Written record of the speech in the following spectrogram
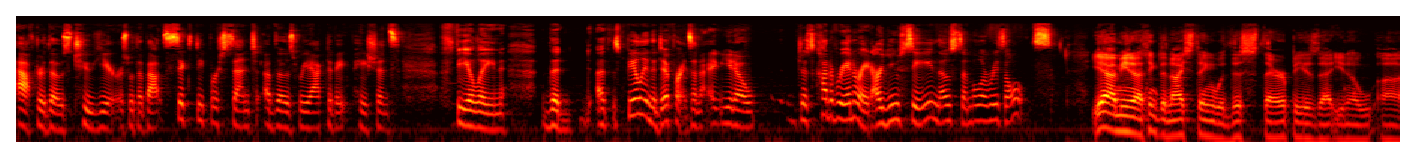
after those two years, with about 60% of those ReActiv8 patients feeling the uh, feeling the difference. And you know, just kind of reiterate: Are you seeing those similar results? Yeah, I mean, I think the nice thing with this therapy is that you know uh,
